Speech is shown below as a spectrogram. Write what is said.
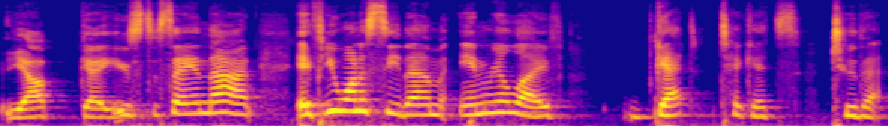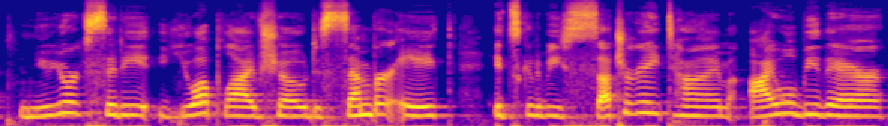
Yep, get used to saying that. If you want to see them in real life, get tickets to the New York City U Up Live show December 8th. It's going to be such a great time. I will be there.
